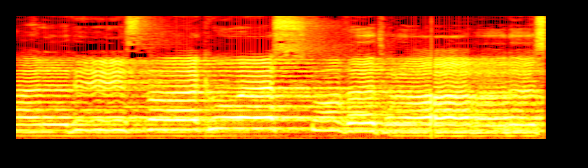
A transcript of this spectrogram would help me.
and this the quest of the travelers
